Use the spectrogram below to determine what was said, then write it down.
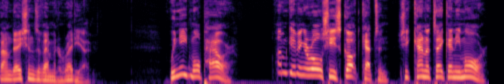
Foundations of Amateur Radio. We need more power. I'm giving her all she's got, Captain. She cannot take any more.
